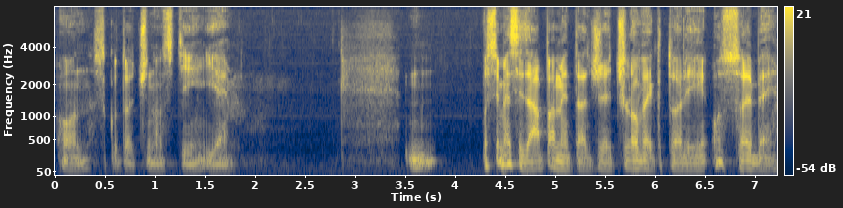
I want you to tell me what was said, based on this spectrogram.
on v skutočnosti je musíme si zapamätať, že človek, ktorý o sebe e,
